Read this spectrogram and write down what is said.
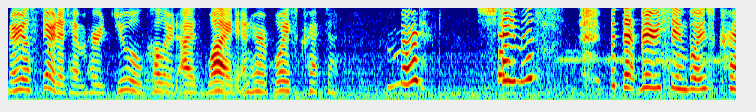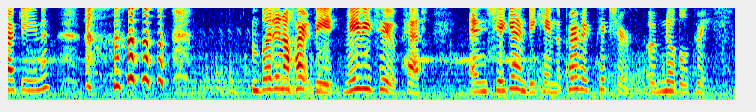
Muriel stared at him, her jewel-colored eyes wide, and her voice cracked on. Murdered? Seamus? With that very same voice cracking. but in a heartbeat, maybe two, passed, and she again became the perfect picture of noble grace.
